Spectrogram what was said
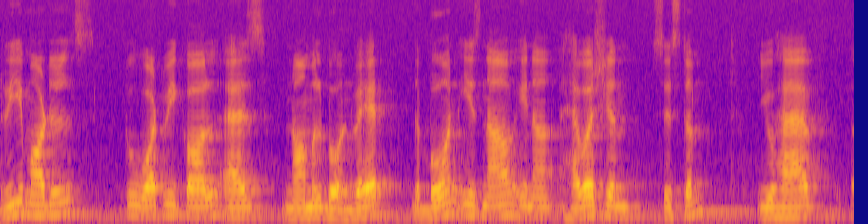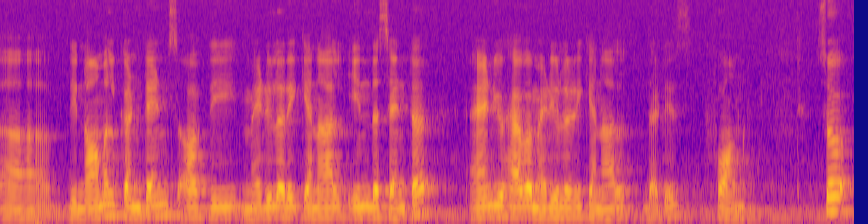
remodels to what we call as normal bone, where the bone is now in a Haversian system. You have uh, the normal contents of the medullary canal in the center, and you have a medullary canal that is formed. So,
